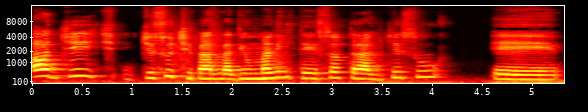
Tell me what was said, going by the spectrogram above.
oggi Gesù ci parla di un malinteso tra Gesù e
